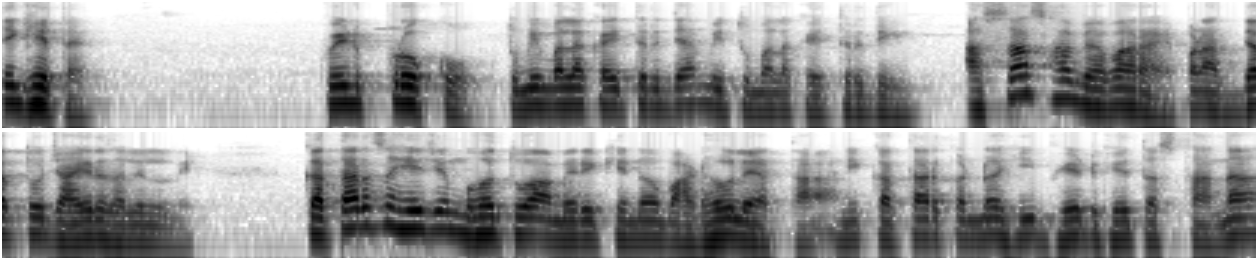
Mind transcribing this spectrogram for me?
ते घेत आहेत. क्विड प्रोको तुम्ही मला काहीतरी द्या मी तुम्हाला काहीतरी देईन. असाच हा व्यवहार आहे पण अद्याप तो जाहीर झालेला नाही. कतारचं हे जे महत्त्व अमेरिकेनं वाढवलं आहे आता आणि कतारकडनं ही भेट घेत असताना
